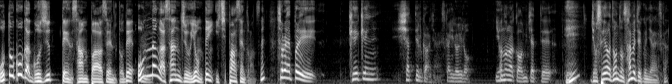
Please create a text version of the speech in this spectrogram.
男が50.3%で女が34.1%なんですね。それはやっぱり経験しちゃってるからじゃないですかいろいろ世の中を見ちゃってえ？女性はどんどん冷めていくんじゃないですか？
